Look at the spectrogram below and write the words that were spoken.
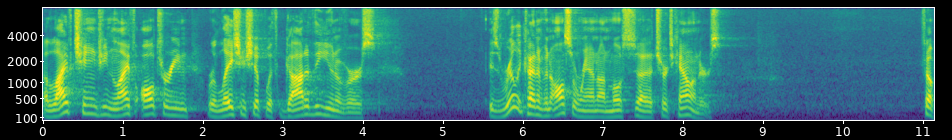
a life changing, life altering relationship with God of the universe is really kind of an also ran on most uh, church calendars. So,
